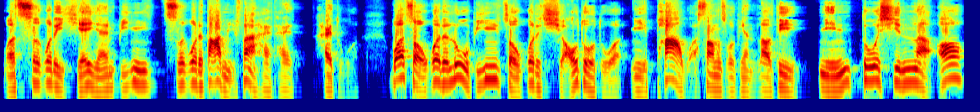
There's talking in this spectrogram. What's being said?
我吃过的咸盐比你吃过的大米饭还太还多。我走过的路比你走过的桥都多，你怕我上当受骗？老弟，您多心了啊！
